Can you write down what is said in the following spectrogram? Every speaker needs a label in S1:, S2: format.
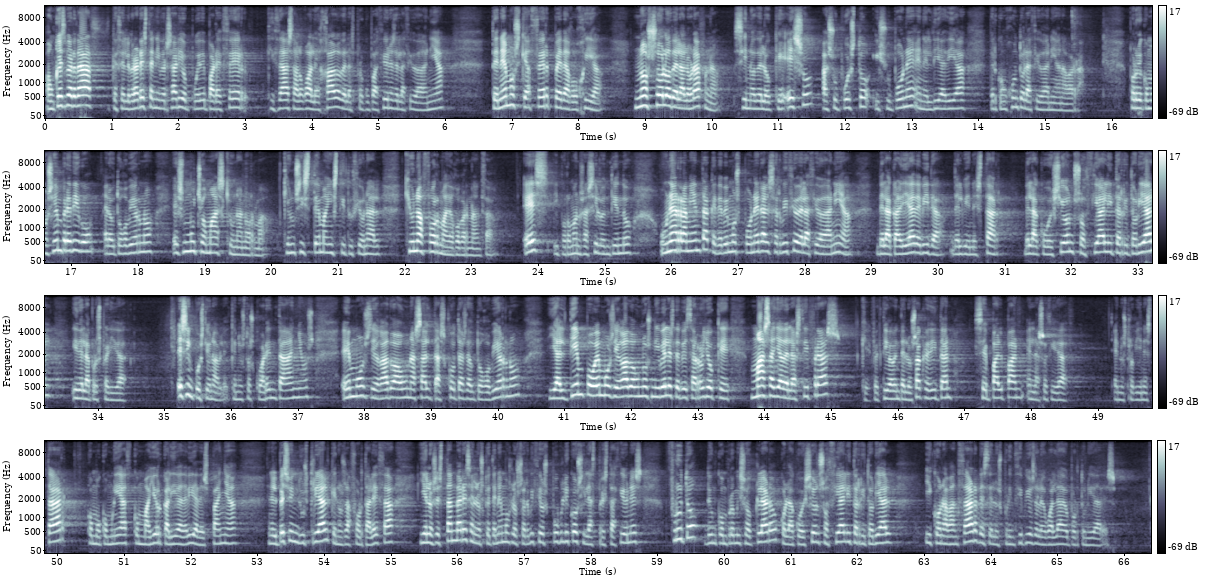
S1: Aunque es verdad que celebrar este aniversario puede parecer quizás algo alejado de las preocupaciones de la ciudadanía, tenemos que hacer pedagogía, no solo de la Lorafna, sino de lo que eso ha supuesto y supone en el día a día del conjunto de la ciudadanía navarra. Porque, como siempre digo, el autogobierno es mucho más que una norma, que un sistema institucional, que una forma de gobernanza. Es, y por lo menos así lo entiendo, una herramienta que debemos poner al servicio de la ciudadanía, de la calidad de vida, del bienestar, de la cohesión social y territorial y de la prosperidad. Es incuestionable que en estos 40 años hemos llegado a unas altas cotas de autogobierno y al tiempo hemos llegado a unos niveles de desarrollo que, más allá de las cifras, que efectivamente los acreditan, se palpan en la sociedad, en nuestro bienestar como comunidad con mayor calidad de vida de España, en el peso industrial que nos da fortaleza y en los estándares en los que tenemos los servicios públicos y las prestaciones, fruto de un compromiso claro con la cohesión social y territorial y con avanzar desde los principios de la igualdad de oportunidades.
